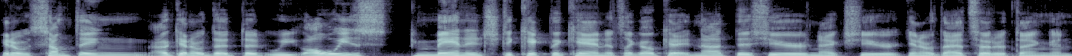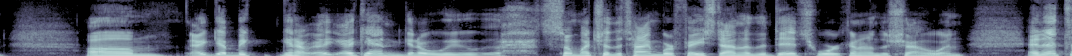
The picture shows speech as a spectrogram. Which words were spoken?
you know, something, uh, you know, that, that we always managed to kick the can. It's like, okay, not this year, next year, you know, that sort of thing. And, um, I, you know, again, you know, we, so much of the time we're face down in the ditch working on the show, and and that's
